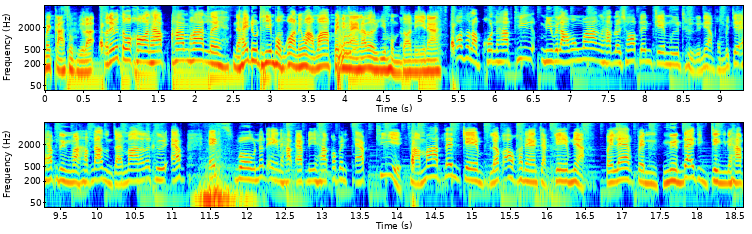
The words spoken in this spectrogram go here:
ไม่กล้าสุ่มอยู่แล้วตอนนี้เป็นตัวคอนครับห้ามพลาดเลยเดี๋ยวให้ดูทีมผมก่อนดีกว่าว่าเป็นยังไงนะครับสำหรับทีมผมตอนนี้นะก็สำหรับคนนะครับที่มีเวลาว่างๆนะครับแล้วชอบเล่นเกมมือถือเนี่ยผมไปเจอแอปหนึ่งมาครับน่าสนใจมากนั่นก็คือแอป X World นั่นเองนะครับแอปนี้ครับก็เป็นแอปที่สามารถเล่นเกม แล้วก็เอาคะแนนจากเกมเนี่ย ไปแลกเป็นเงินได้จริงๆนะครับ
